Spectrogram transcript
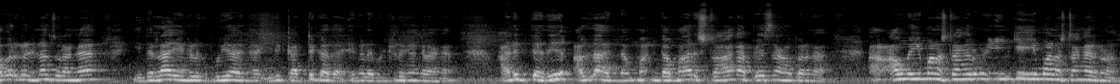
அவர்கள் என்ன சொல்கிறாங்க இதெல்லாம் எங்களுக்கு புரியாதுங்க. இது கட்டுக்கதை. எங்களை விட்டுடுங்கிறாங்க அடுத்தது அல்ல இந்த இந்த மாதிரி ஸ்ட்ராங்காக பேசுகிறாங்க பாருங்கள் அவங்க ஈமான ஸ்ட்ராங்காக இருக்கணும். இங்கேயும் ஈமான ஸ்ட்ராங்காக இருக்கணும்.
